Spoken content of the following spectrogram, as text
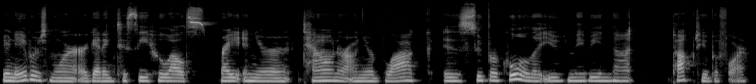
your neighbors more or getting to see who else right in your town or on your block is super cool that you've maybe not talked to before.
